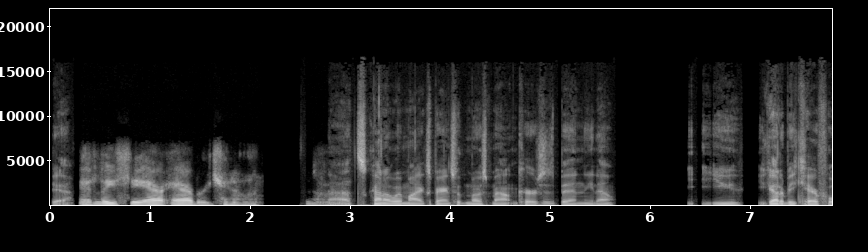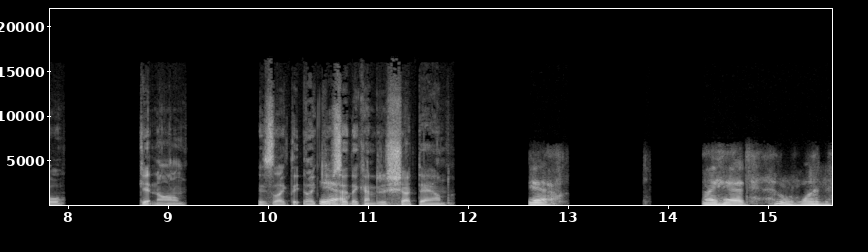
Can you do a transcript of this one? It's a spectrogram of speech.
Yeah. at least the a- average hound uh, that's kind of what my experience with most mountain curs has been. You know, you you got to be careful getting on them because, like they, like you said, they kind of just shut down. Yeah. I had one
